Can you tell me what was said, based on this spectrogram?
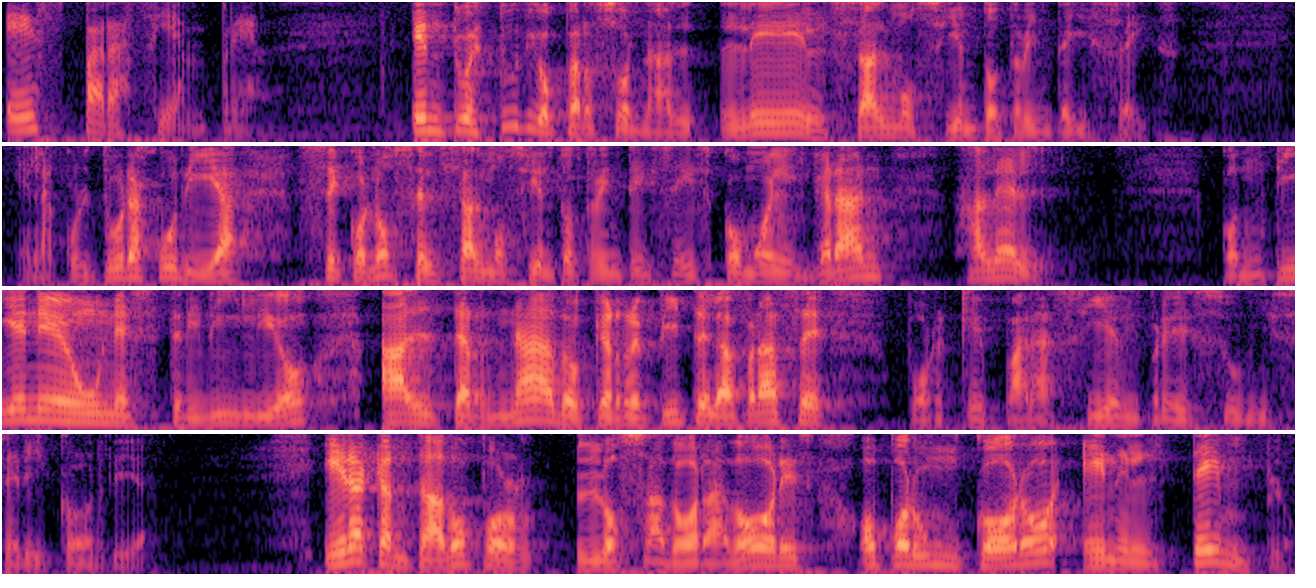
es para siempre. En tu estudio personal, lee el Salmo 136. En la cultura judía se conoce el Salmo 136 como el Gran Halel Contiene un estribilio alternado que repite la frase, porque para siempre es su misericordia. Era cantado por los adoradores o por un coro en el templo.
